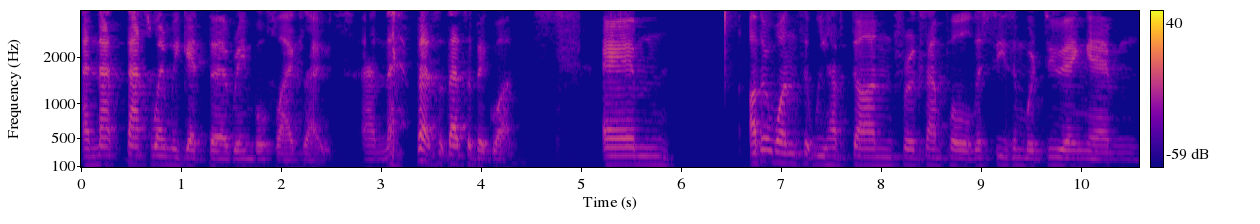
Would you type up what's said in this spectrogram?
and that that's when we get the rainbow flags out, and that's that's a big one. Um, other ones that we have done, for example, this season we're doing um,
